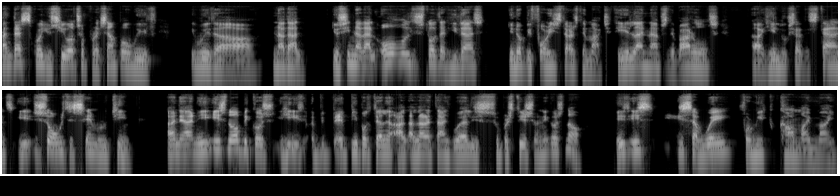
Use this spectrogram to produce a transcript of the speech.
And that's what you see also, for example, with with uh, Nadal. You see Nadal, all the stuff that he does, you know, before he starts the match. He lineups the bottles. Uh, he looks at the stands. It's always the same routine. And, and it's not because he's, people tell him a, a, lot of times, well, it's superstition. He goes, no, it's, it's, a way for me to calm my mind.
